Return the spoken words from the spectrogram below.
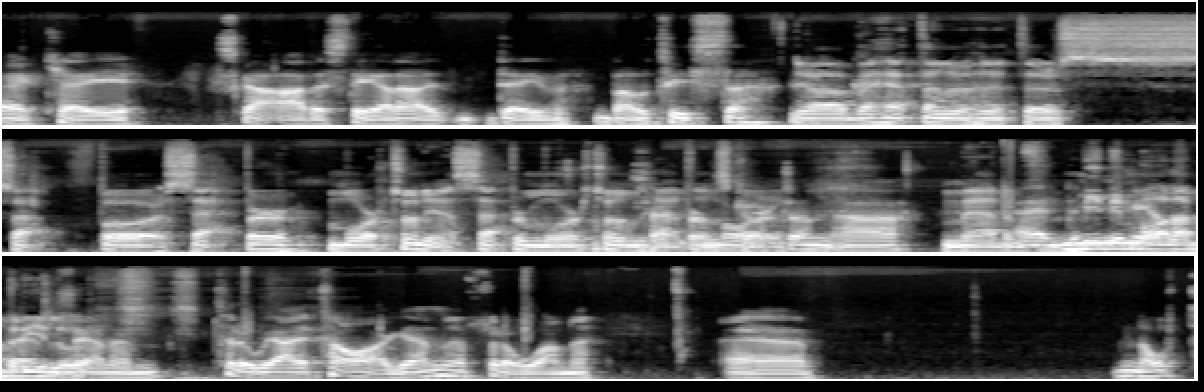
eh, Kay ska arrestera Dave Bautista. Ja, vad heter han nu? Han heter Sapper, Sapper Morton, ja. Sapper Morton det. Morton. Ja. Med Eh, d- minimala hela den brillor. scenen tror jag är tagen från eh, något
